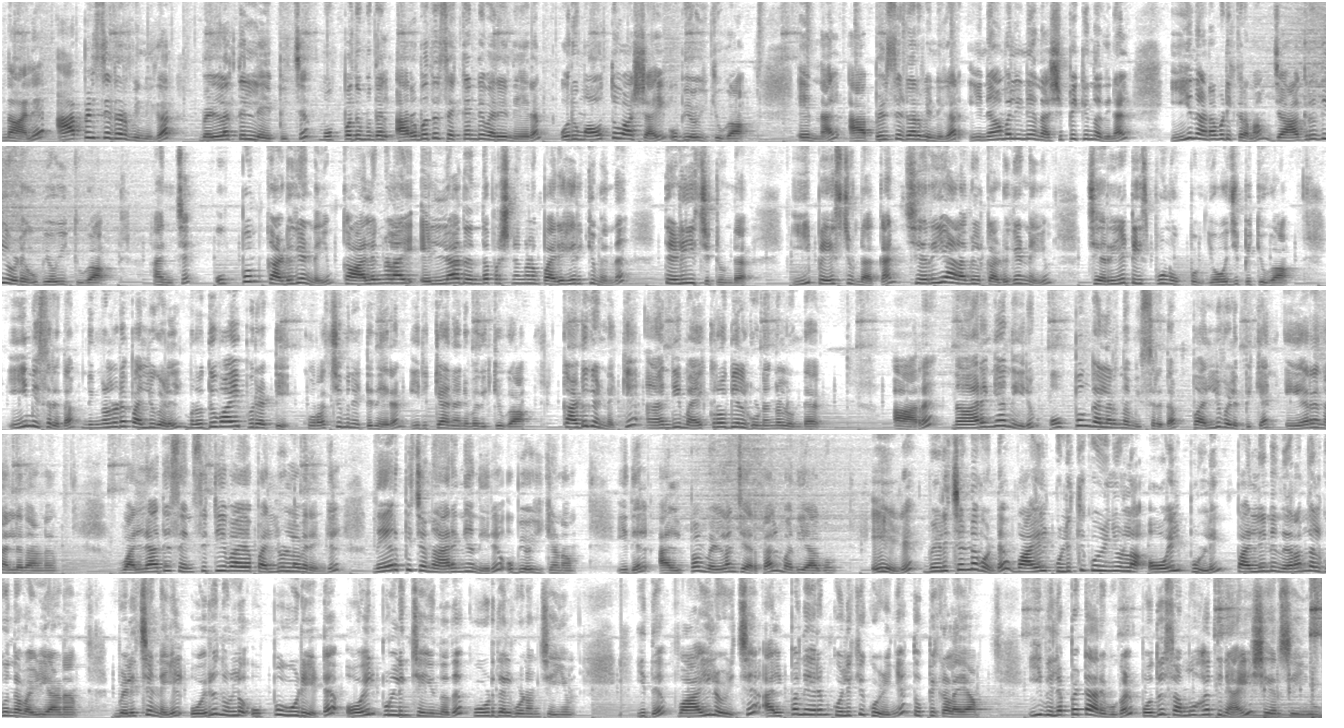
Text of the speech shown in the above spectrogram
നാല് ആപ്പിൾ സിഡർ വിനിഗർ വെള്ളത്തിൽ ലയിപ്പിച്ച് മുപ്പത് മുതൽ അറുപത് സെക്കൻഡ് വരെ നേരം ഒരു മൗത്ത് വാഷായി ഉപയോഗിക്കുക. എന്നാൽ ആപ്പിൾ സിഡർ വിനിഗർ ഇനാമലിനെ നശിപ്പിക്കുന്നതിനാൽ ഈ നടപടിക്രമം ജാഗ്രതയോടെ ഉപയോഗിക്കുക. അഞ്ച് ഉപ്പും കടുകെണ്ണയും കാലങ്ങളായി എല്ലാ ദന്തപ്രശ്നങ്ങളും പരിഹരിക്കുമെന്ന് തെളിയിച്ചിട്ടുണ്ട്. ഈ പേസ്റ്റ് ഉണ്ടാക്കാൻ ചെറിയ അളവിൽ കടുകെണ്ണയും ചെറിയ ടീസ്പൂൺ ഉപ്പും യോജിപ്പിക്കുക. ഈ മിശ്രിതം നിങ്ങളുടെ പല്ലുകളിൽ മൃദുവായി പുരട്ടി കുറച്ചു മിനിറ്റ് നേരം ഇരിക്കാൻ അനുവദിക്കുക. കടുകെണ്ണയ്ക്ക് ആന്റി മൈക്രോബിയൽ ഗുണങ്ങളുണ്ട്. ആറ് നാരങ്ങാ നീരും ഉപ്പും കലർന്ന മിശ്രിതം പല്ലു വെളുപ്പിക്കാൻ ഏറെ നല്ലതാണ്. വല്ലാതെ സെൻസിറ്റീവായ പല്ലുള്ളവരെങ്കിൽ നേർപ്പിച്ച നാരങ്ങ നീര് ഉപയോഗിക്കണം. ഇതിൽ അല്പം വെള്ളം ചേർത്താൽ മതിയാകും. ഏഴ് വെളിച്ചെണ്ണ കൊണ്ട് വയൽ കുലുക്കി കുഴിഞ്ഞുള്ള ഓയിൽ പുള്ളിങ് പല്ലിന് നിറം നൽകുന്ന വഴിയാണ്. വെളിച്ചെണ്ണയിൽ ഒരു നുള്ളു ഉപ്പ് കൂടിയിട്ട് ഓയിൽ പുള്ളിങ് ചെയ്യുന്നത് കൂടുതൽ ഗുണം ചെയ്യും. ഇത് വായിലൊഴിച്ച് അല്പനേരം കുലുക്കി കുഴിഞ്ഞ് തുപ്പിക്കളയാം. ഈ വിലപ്പെട്ട അറിവുകൾ പൊതുസമൂഹത്തിനായി ഷെയർ ചെയ്യൂ.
